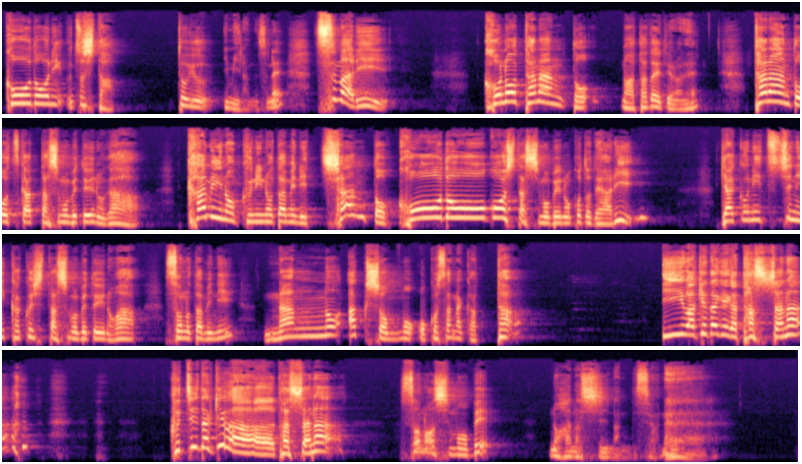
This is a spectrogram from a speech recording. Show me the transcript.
行動に移した。という意味なんですね。つまりこのタラントの例えというのはねタラントを使ったしもべというのが神の国のためにちゃんと行動を起こしたしもべのことであり逆に土に隠したしもべというのはそのために何のアクションも起こさなかった。言い訳だけが達者な。口だけは達者な。そのしもべの話なんですよね、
